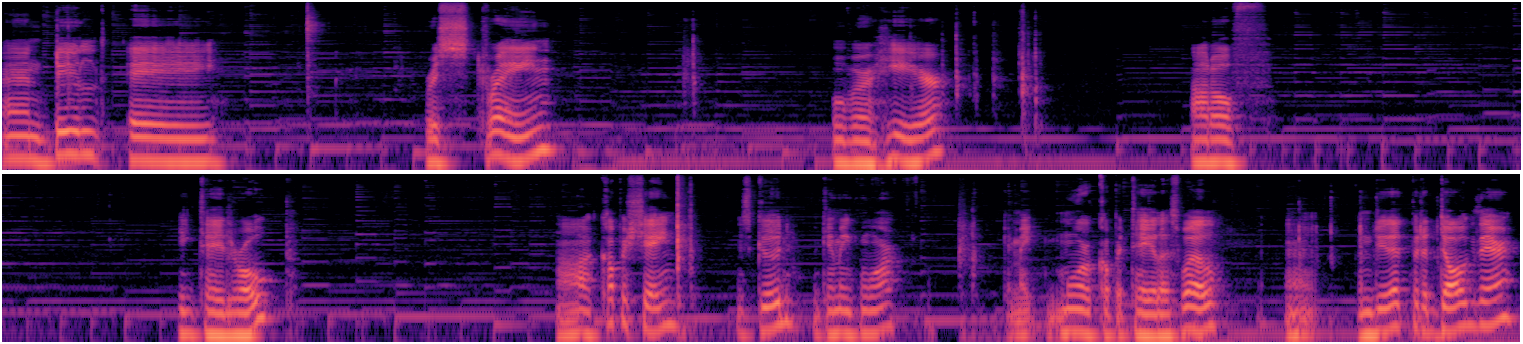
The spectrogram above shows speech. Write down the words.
and build a restrain over here out of pigtail rope. Uh, copper chain is good. We can make more. We can make more copper tail as well. Uh, do that. Put a dog there.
